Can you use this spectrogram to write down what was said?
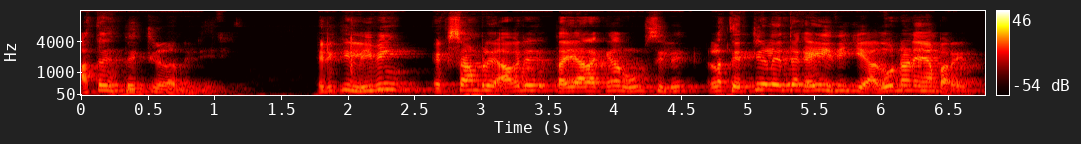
അത്രയും തെറ്റുകളാണ് എഴുതിയിരിക്കുന്നത്. എനിക്ക് ലിവിങ് എക്സാമ്പിൾ അവർ തയ്യാറാക്കിയ റൂൾസിൽ ഉള്ള തെറ്റുകൾ എന്റെ കയ്യിൽ ഇരിക്കുക. അതുകൊണ്ടാണ് ഞാൻ പറയുന്നത്.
